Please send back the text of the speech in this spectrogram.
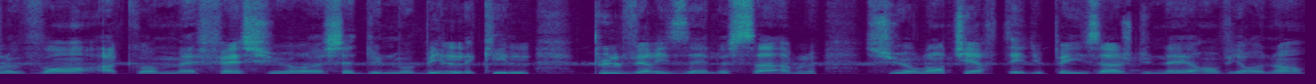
Le vent a comme effet sur euh, cette dune mobile qu'il pulvérisait le sable sur l'entièreté du paysage dunaire environnant,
